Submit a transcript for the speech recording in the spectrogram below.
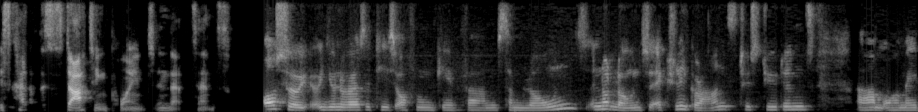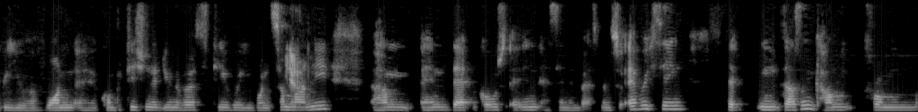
is kind of the starting point in that sense. Also universities often give um, some loans not loans actually grants to students um, or maybe you have won a competition at university where you want some yeah. money um, and that goes in as an investment. So everything that doesn't come from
